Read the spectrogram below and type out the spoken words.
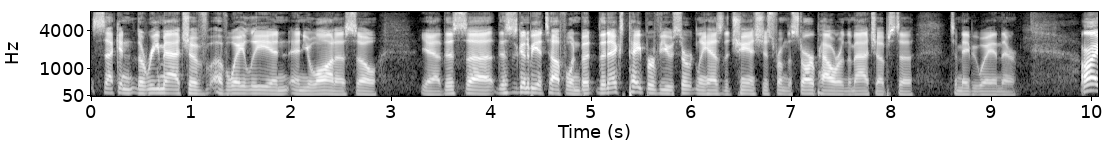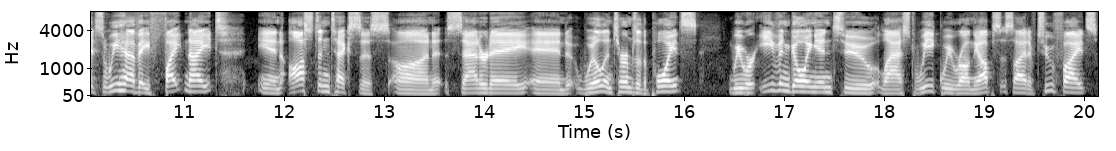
second the rematch of of Weili and and Joanna. So yeah, this uh, this is going to be a tough one, but the next pay per view certainly has the chance just from the star power and the matchups to to maybe weigh in there. All right, so we have a fight night in Austin, Texas on Saturday, and Will, in terms of the points, we were even going into last week. We were on the opposite side of two fights.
